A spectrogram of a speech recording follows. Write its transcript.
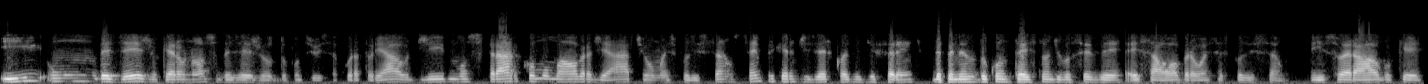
e um desejo, que era o nosso desejo do ponto de vista curatorial, de mostrar como uma obra de arte ou uma exposição sempre quer dizer coisas diferentes, dependendo do contexto onde você vê essa obra ou essa exposição. Isso era algo que,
